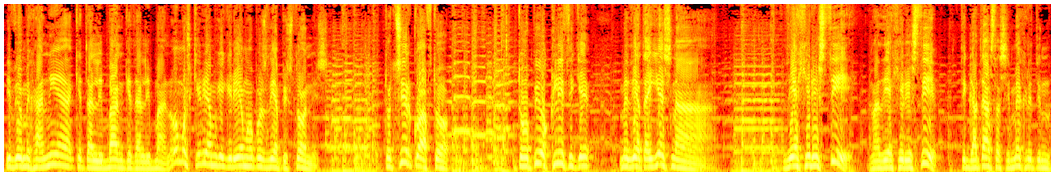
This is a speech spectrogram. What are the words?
η βιομηχανία και τα λιμπάν και τα λιμπάν. Όμως κυρία μου και κυρία μου όπως διαπιστώνεις Το τσίρκο αυτό το οποίο κλήθηκε με διαταγές να διαχειριστεί να διαχειριστεί την κατάσταση μέχρι την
